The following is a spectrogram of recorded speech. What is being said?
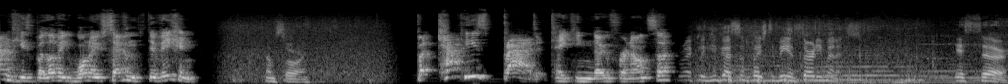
and his beloved 107th Division. I'm sorry. But Cap is bad at taking no for an answer, Reckling, you've got someplace to be in 30 minutes. Yes, sir.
